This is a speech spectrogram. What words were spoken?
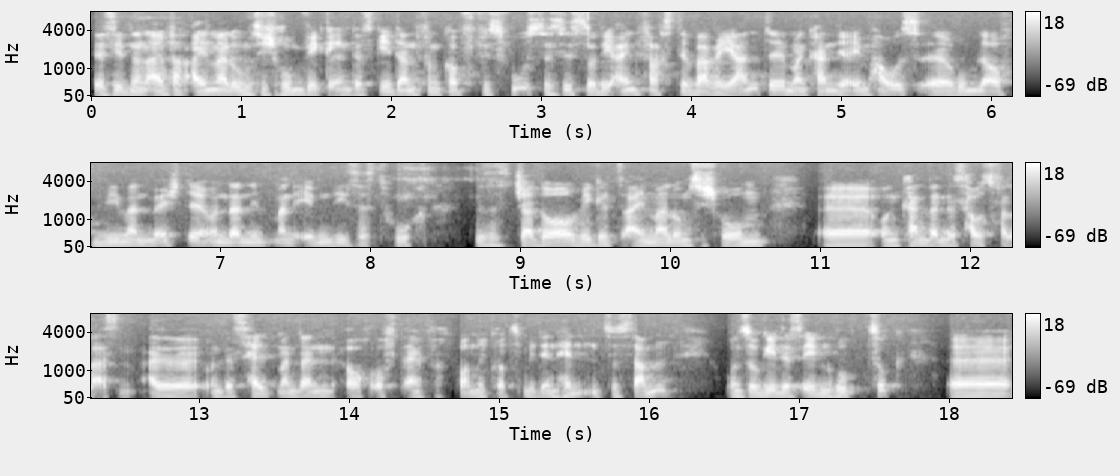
das sie dann einfach einmal um sich rumwickeln. Das geht dann von Kopf bis Fuß. Das ist so die einfachste Variante. Man kann ja im Haus äh, rumlaufen, wie man möchte. Und dann nimmt man eben dieses Tuch, dieses Chador, wickelt es einmal um sich rum äh, und kann dann das Haus verlassen. Also, und das hält man dann auch oft einfach vorne kurz mit den Händen zusammen. Und so geht es eben ruckzuck äh,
